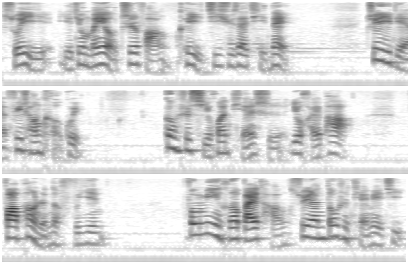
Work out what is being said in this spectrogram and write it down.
所以也就没有脂肪可以积蓄在体内，这一点非常可贵，更是喜欢甜食又害怕发胖人的福音。蜂蜜和白糖虽然都是甜味剂，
